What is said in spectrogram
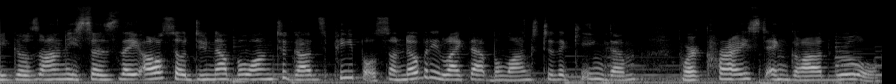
he goes on and he says they also do not belong to God's people. So nobody like that belongs to the kingdom where Christ and God rule.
